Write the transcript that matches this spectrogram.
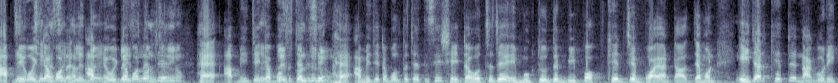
আপনি ওইটা বলেন। আপনি ওইটা বলেন হ্যাঁ আপনি যেটা বলতে চাইতেছি হ্যাঁ আমি যেটা বলতে চাইতেছি সেটা হচ্ছে যে এই মুক্তিযুদ্ধের বিপক্ষের যে বয়ানটা যেমন এইটার ক্ষেত্রে নাগরিক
